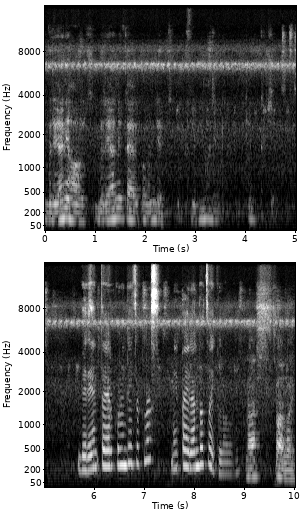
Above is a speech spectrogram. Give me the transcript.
बिर्याणी हाऊस बिर्याणी तयार करून देत. बिर्याणी तयार करून द्यायचा क्लास मी पहिल्यांदाच ऐकलं क्लास चालू आहे.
